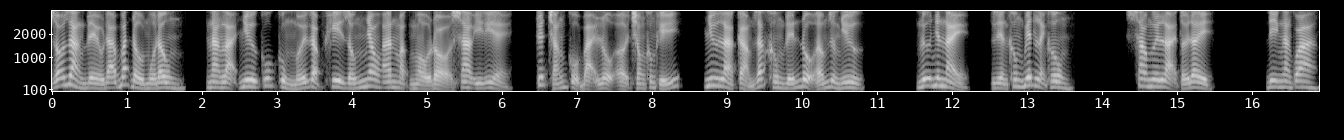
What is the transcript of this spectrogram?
Rõ ràng đều đã bắt đầu mùa đông, nàng lại như cũ cùng mới gặp khi giống nhau ăn mặc màu đỏ sao y y, tuyết trắng cổ bại lộ ở trong không khí, như là cảm giác không đến độ ấm dường như. Nữ nhân này, liền không biết lạnh không. Sao ngươi lại tới đây? Đi ngang qua.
